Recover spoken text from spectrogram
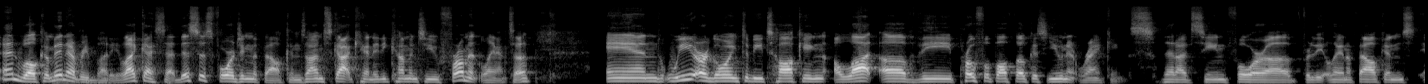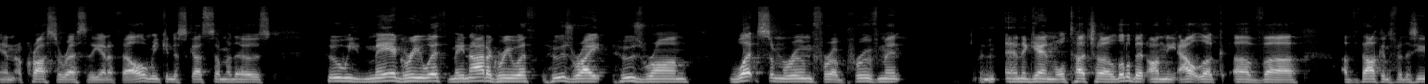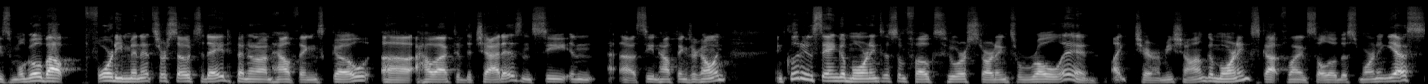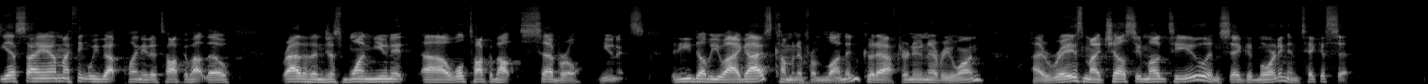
And welcome in, everybody. Like I said, this is Forging the Falcons. I'm Scott Kennedy coming to you from Atlanta. And we are going to be talking a lot of the Pro Football Focus unit rankings that I've seen for uh, for the Atlanta Falcons and across the rest of the NFL. We can discuss some of those who we may agree with, may not agree with, who's right, who's wrong, what's some room for improvement. And, and again, we'll touch a little bit on the outlook of uh, of the Falcons for the season. We'll go about 40 minutes or so today, depending on how things go, uh, how active the chat is, and see and uh, seeing how things are going, including saying good morning to some folks who are starting to roll in, like Jeremy Sean. Good morning, Scott flying solo this morning. Yes, yes, I am. I think we've got plenty to talk about though. Rather than just one unit, uh, we'll talk about several units. The DWI guys coming in from London. Good afternoon, everyone. I raise my Chelsea mug to you and say good morning and take a sip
